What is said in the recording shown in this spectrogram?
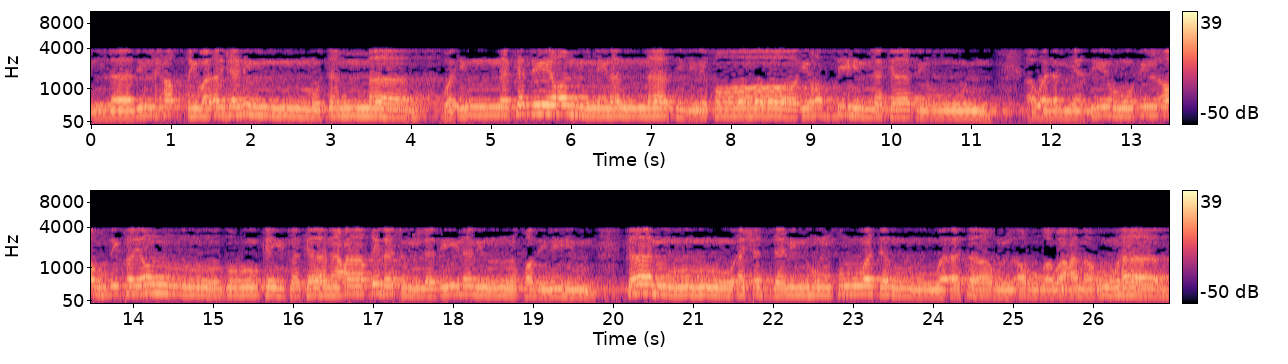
إلا بالحق وأجل متمى وإن كثيرا من الناس بلقاء ربهم لكافرون أولم يسيروا في الأرض فينظروا كيف كان عاقبة الذين من قبلهم كانوا أشد منهم قوة وأثاروا الأرض وعمروها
